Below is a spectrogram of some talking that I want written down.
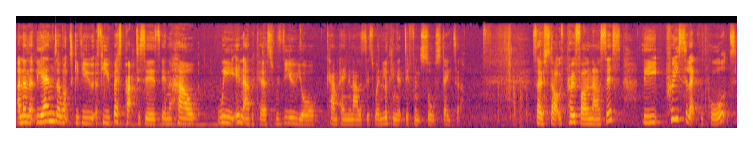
And then at the end, I want to give you a few best practices in how we in Abacus review your campaign analysis when looking at different source data. So start with profile analysis. The pre-select report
